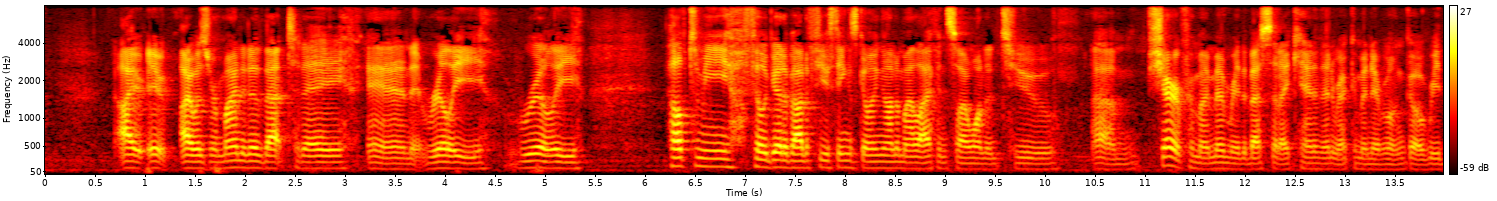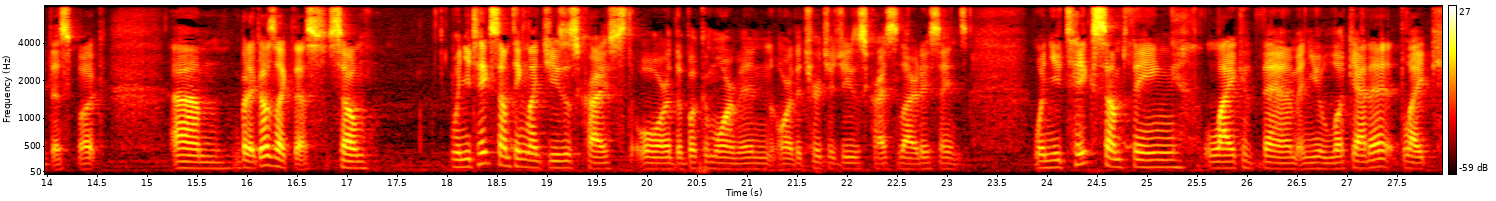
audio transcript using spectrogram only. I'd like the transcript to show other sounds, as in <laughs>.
I it, I was reminded of that today, and it really, really helped me feel good about a few things going on in my life. And so I wanted to um, share it from my memory the best that I can, and then recommend everyone go read this book. Um, but it goes like this. So when you take something like Jesus Christ or the Book of Mormon or the Church of Jesus Christ of Latter day Saints, when you take something like them and you look at it, like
